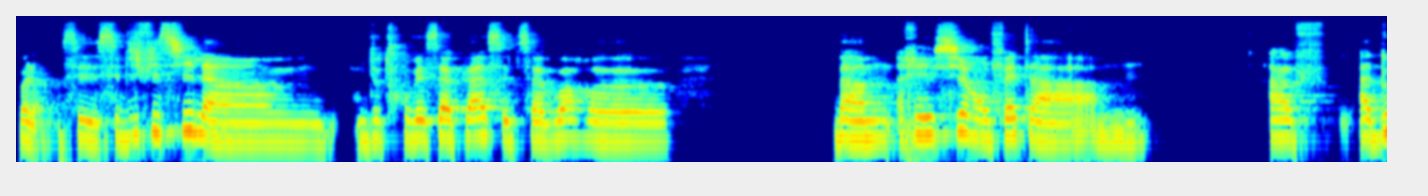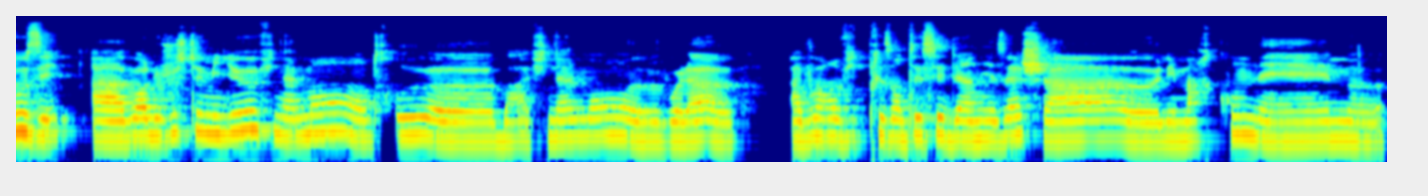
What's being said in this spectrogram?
Voilà, c'est difficile de trouver sa place et de savoir euh, bah, réussir en fait à, à, à, doser, à avoir le juste milieu finalement entre euh, bah, finalement euh, voilà avoir envie de présenter ses derniers achats, les marques qu'on aime,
